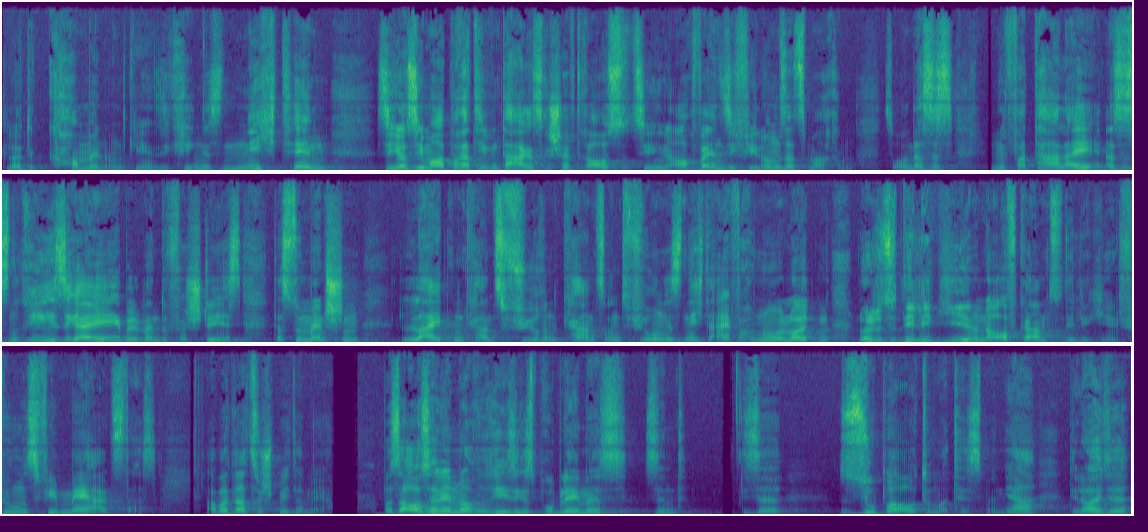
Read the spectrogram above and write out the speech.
Die Leute kommen und gehen. Sie kriegen es nicht hin, sich aus ihrem operativen Tagesgeschäft rauszuziehen, auch wenn sie viel Umsatz machen. So, und das ist ein fataler, also ist ein riesiger Hebel, wenn du verstehst, dass du Menschen leiten kannst, führen kannst. Und Führung ist nicht einfach nur Leuten, Leute zu delegieren und Aufgaben zu delegieren. Führung ist viel mehr als das. Aber dazu später mehr. Was außerdem noch ein riesiges Problem ist, sind diese Superautomatismen. Ja, die Leute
